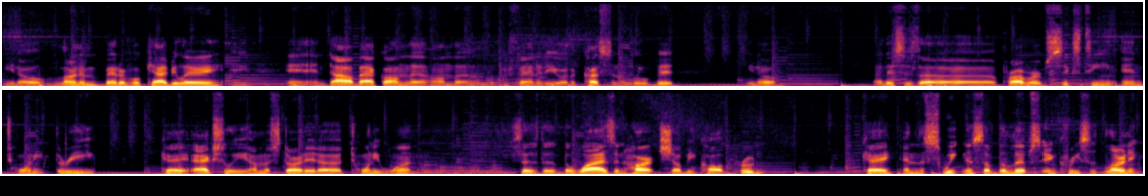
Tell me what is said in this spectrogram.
you know, learning better vocabulary and, and, and dial back on the on the, the profanity or the cussing a little bit. You know, now this is uh Proverbs 16 and 23. Okay, actually I'm gonna start at uh 21. Says the, the wise in heart shall be called prudent. Okay, and the sweetness of the lips increases learning.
